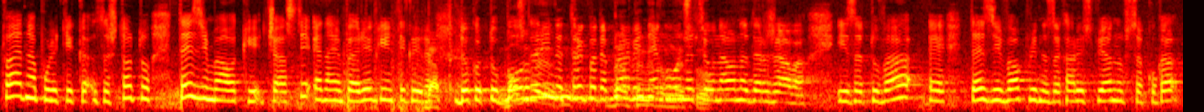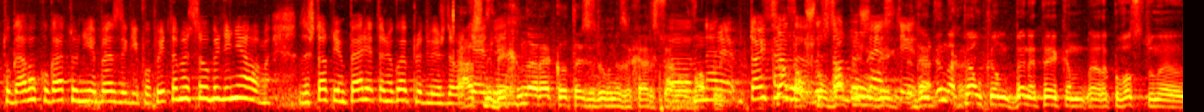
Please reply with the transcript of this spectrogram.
това е една политика, защото тези малки части една империя ги интегрира. Да. Докато българи не тръгва да, да прави негова национална държава. И за това е тези вопли на Захари Стоянов са кога, тогава, когато ние без да ги попитаме, се обединяваме. Защото империята не го е предвиждала. Аз не бих нарекал тези думи на Захари Стоянов вопли. Не, не. Той каза, защото шести. Да. Един апел към БНТ и към ръководството на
